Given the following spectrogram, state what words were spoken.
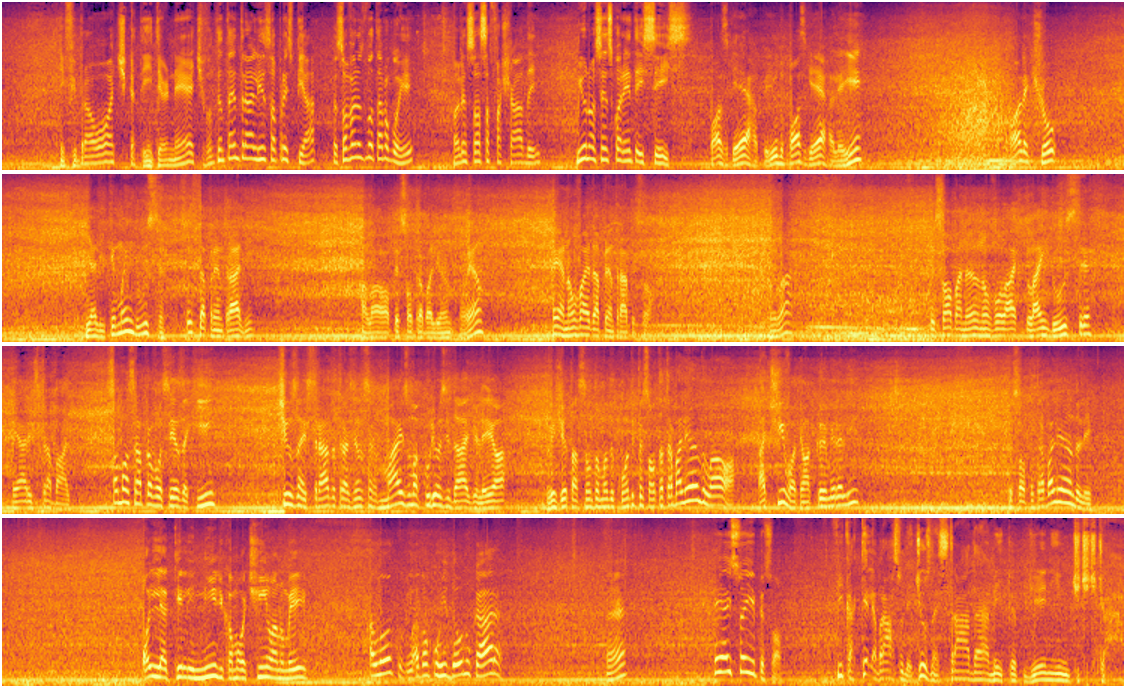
Tem fibra ótica, tem internet. Vamos tentar entrar ali só para espiar. O pessoal vai nos botar para correr. Olha só essa fachada aí. 1946. Pós-guerra, período pós-guerra, olha aí. Olha que show. E ali tem uma indústria. Não sei se dá para entrar ali. Olha lá ó, o pessoal trabalhando, tá vendo? É, não vai dar para entrar, pessoal. Sei lá. Pessoal, banana, não vou lá, lá indústria é área de trabalho. Só mostrar para vocês aqui, tios na estrada trazendo mais uma curiosidade, olha aí, ó. Vegetação tomando conta e o pessoal tá trabalhando lá, ó. Tá ativo, ó, tem uma câmera ali. O pessoal tá trabalhando ali. Olha aquele ninho de camotinho lá no meio. Tá louco, lá dá um corridão no cara. É. E é isso aí, pessoal. Fica aquele abraço de tios na estrada, Makeup Jenny e.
